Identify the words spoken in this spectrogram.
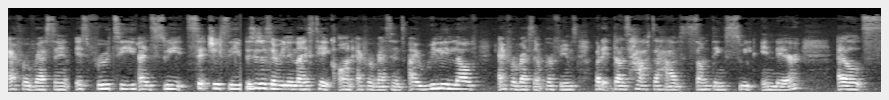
effervescent, it's fruity and sweet, citrusy. This is just a really nice take on effervescence. I really love effervescent perfumes but it does have to have something sweet in there else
